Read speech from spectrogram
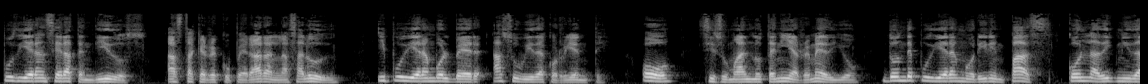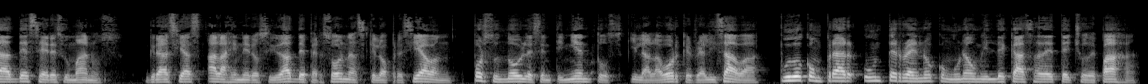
pudieran ser atendidos hasta que recuperaran la salud y pudieran volver a su vida corriente, o, si su mal no tenía remedio, donde pudieran morir en paz con la dignidad de seres humanos. Gracias a la generosidad de personas que lo apreciaban por sus nobles sentimientos y la labor que realizaba, pudo comprar un terreno con una humilde casa de techo de paja,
